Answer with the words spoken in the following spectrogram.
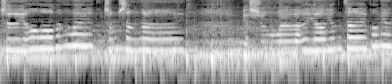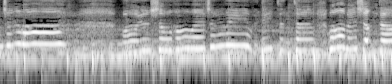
只要我们为难重相爱。也许未来遥远在光年之外，我愿守候未知里为你等待。我没想到，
